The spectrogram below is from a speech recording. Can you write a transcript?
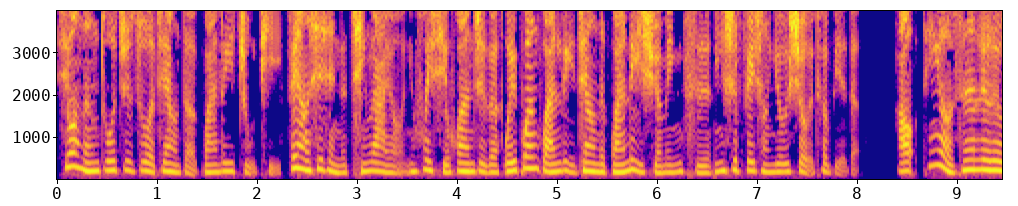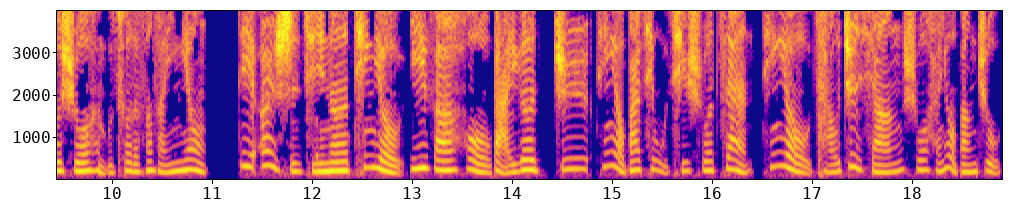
希望能多制作这样的管理主题。非常谢谢你的青睐哦，你会喜欢这个微观管理这样的管理学名词，您是非常优秀特别的。好，听友三三六六说很不错的方法应用。第二十集呢，听友一发后打一个之，听友八七五七说赞，听友曹志祥说很有帮助，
